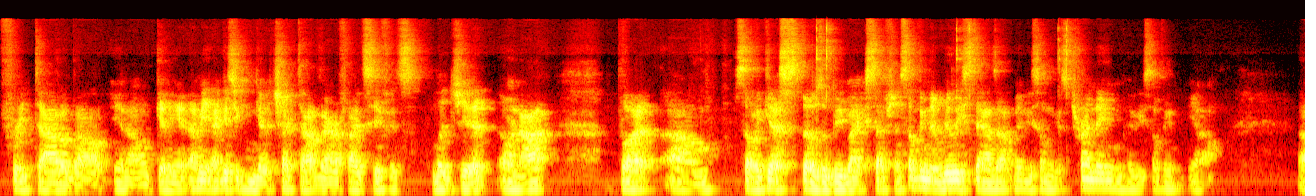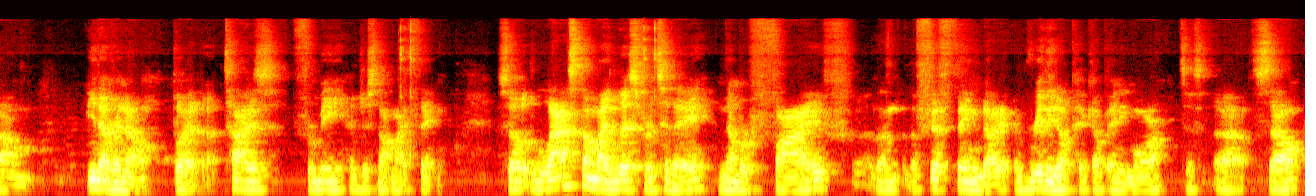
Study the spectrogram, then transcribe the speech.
freaked out about you know getting it. I mean, I guess you can get it checked out, verified, see if it's legit or not. But um, so I guess those would be my exceptions. Something that really stands out, maybe something that's trending, maybe something you know. Um, you never know, but uh, ties for me are just not my thing. So last on my list for today, number five, the, the fifth thing that I really don't pick up anymore to uh, sell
